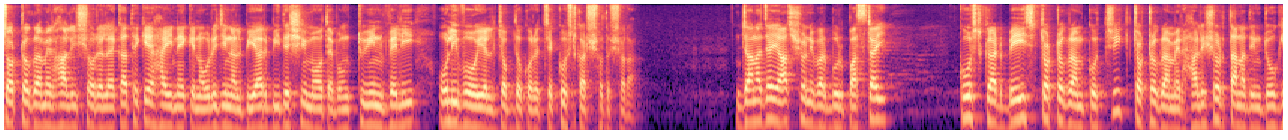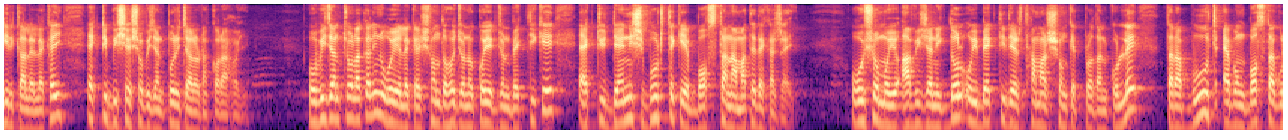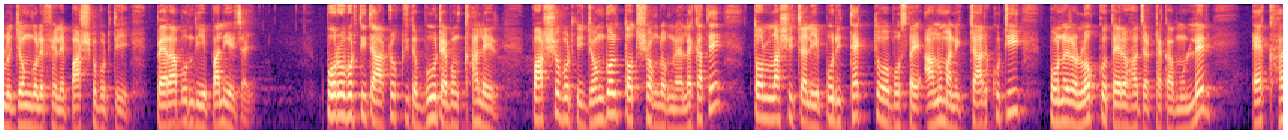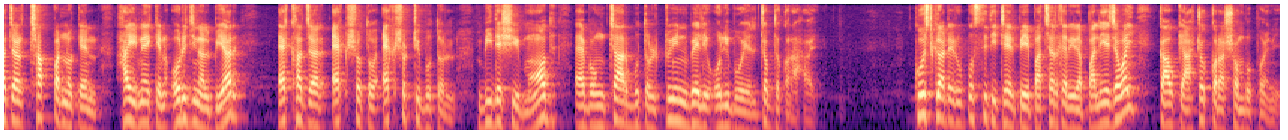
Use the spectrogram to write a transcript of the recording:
চট্টগ্রামের হালিশহর এলাকা থেকে হাইনেকেন অরিজিনাল বিয়ার, বিদেশি মদ এবং টুইন ভ্যালি অলিভ অয়েল জব্দ করেছে কোস্টগার্ড সদস্যরা। জানা যায়, আজ শনিবার ভোর পাঁচটায় কোস্টগার্ড বেইস চট্টগ্রাম কর্তৃক চট্টগ্রামের হালিশোর তানাদিন ডগির কাল এলাকায় একটি বিশেষ অভিযান পরিচালনা করা হয়। অভিযান চলাকালীন ওই এলাকায় সন্দেহজনক কয়েকজন ব্যক্তিকে একটি ড্যানিশ বোট থেকে বস্তা নামাতে দেখা যায়। ওই সময় আভিযানিক দল ওই ব্যক্তিদের থামার সংকেত প্রদান করলে তারা বুট এবং বস্তাগুলো জঙ্গলে ফেলে পার্শ্ববর্তী প্যারাবন দিয়ে পালিয়ে যায়। পরবর্তীতে আটককৃত বুট এবং খালের পার্শ্ববর্তী জঙ্গল তৎসংলগ্ন এলাকাতে তল্লাশি চালিয়ে পরিত্যক্ত অবস্থায় আনুমানিক চার কোটি পনেরো লক্ষ তেরো হাজার টাকা মূল্যের এক হাজার ছাপ্পান্ন ক্যান হাইনেকেন অরিজিনাল বিয়ার এক হাজার একশত একষট্টি বোতল বিদেশি মদ এবং চার বোতল টুইন ভ্যালি অলিভ অয়েল জব্দ করা হয়। কোস্টগার্ডের উপস্থিতি টের পেয়ে পাচারকারীরা পালিয়ে যাওয়ায় কাউকে আটক করা সম্ভব হয়নি।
